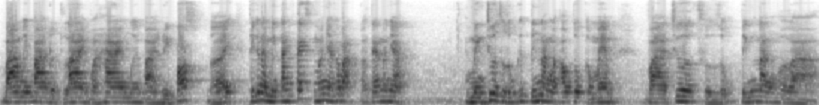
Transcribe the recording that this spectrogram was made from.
33 lượt like và 20 bài repost. Đấy, thì cái này mình đang test nó nha các bạn. Đang test nó nha. Mình chưa sử dụng cái tính năng là auto comment và chưa sử dụng tính năng là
